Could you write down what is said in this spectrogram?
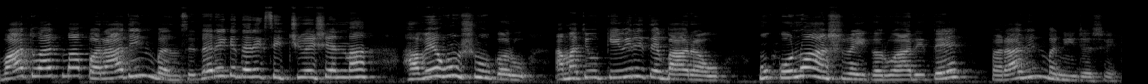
વાત વાતમાં પરાધીન બનશે. દરેકે દરેક સિચ્યુએશનમાં, હવે હું શું કરું? આમાંથી હું કેવી રીતે બહાર આવું? હું કોનો આશ્રય કરું? આ રીતે પરાધીન બની જશે.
